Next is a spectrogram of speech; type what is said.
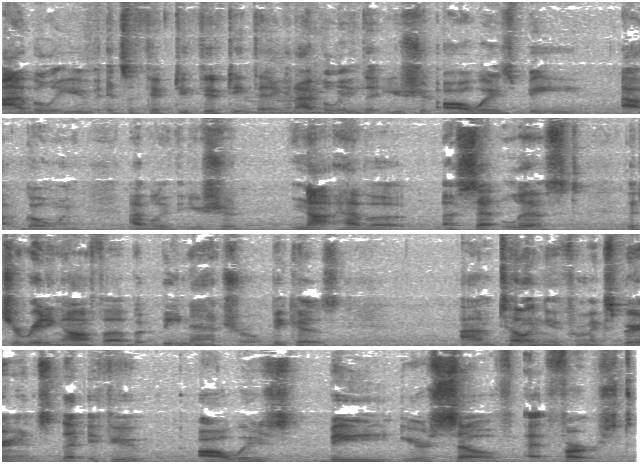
I believe it's a 50 50 thing, and I believe that you should always be outgoing. I believe that you should not have a, a set list that you're reading off of, but be natural because I'm telling you from experience that if you always be yourself at first,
